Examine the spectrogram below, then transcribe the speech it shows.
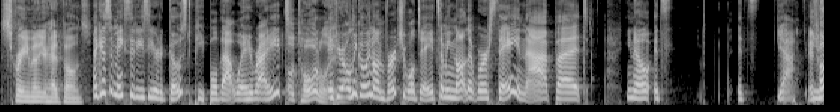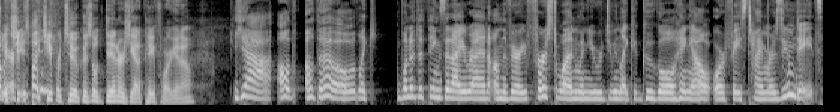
screaming on your headphones. I guess it makes it easier to ghost people that way, right? Oh, totally. If you're only going on virtual dates, I mean, not that we're saying that, but you know, it's it's yeah, it's probably che- it's probably cheaper too because those dinners you got to pay for. You know. Yeah. Al- although, like, one of the things that I read on the very first one when you were doing like Google Hangout or FaceTime or Zoom dates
